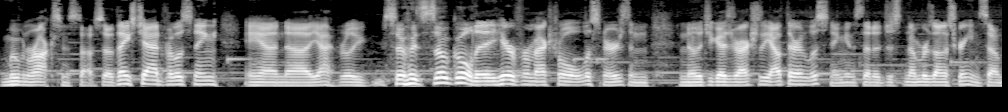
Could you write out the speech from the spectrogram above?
moving rocks and stuff. So thanks, Chad, for listening. And uh, yeah, really, so it's so cool to hear from actual listeners and know that you guys are actually out there listening instead of just numbers on a screen. So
